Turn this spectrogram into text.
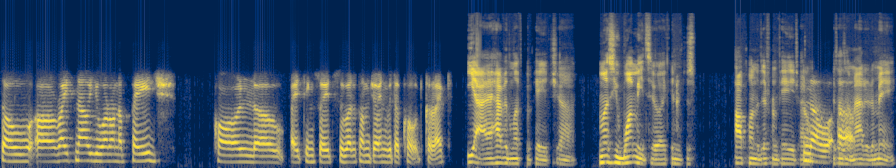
So uh, right now you are on a page called, uh, I think so, it's welcome join with a code, correct? Yeah, I haven't left the page. Yeah, unless you want me to, I can just hop on a different page. I don't, No, it doesn't uh, matter to me.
